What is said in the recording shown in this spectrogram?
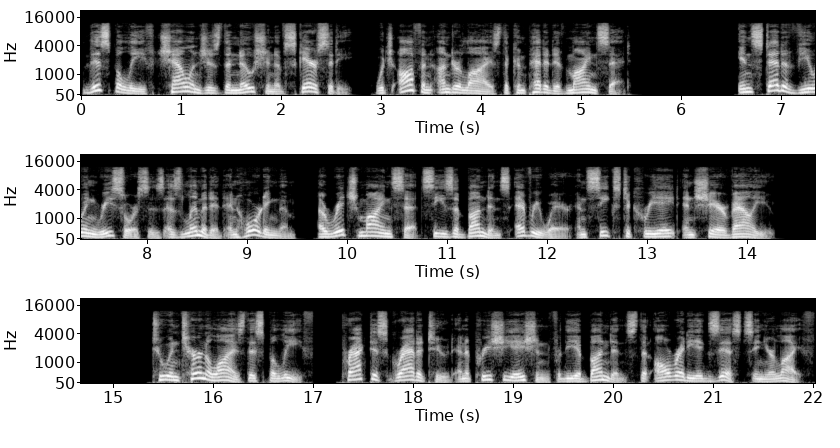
This belief challenges the notion of scarcity, which often underlies the competitive mindset. Instead of viewing resources as limited and hoarding them, a rich mindset sees abundance everywhere and seeks to create and share value. To internalize this belief, Practice gratitude and appreciation for the abundance that already exists in your life.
